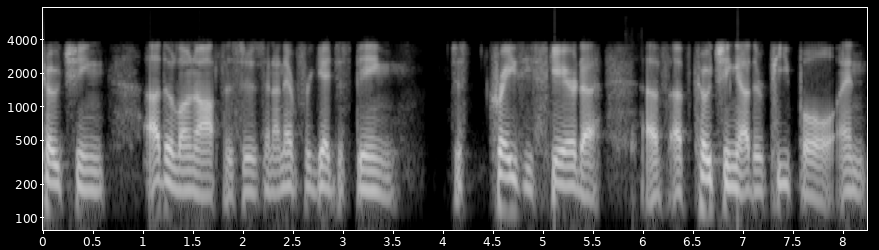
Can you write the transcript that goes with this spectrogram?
coaching other loan officers, and I never forget just being just crazy scared of of, of coaching other people and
